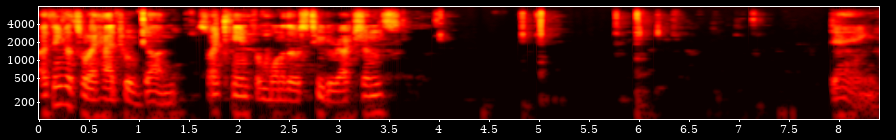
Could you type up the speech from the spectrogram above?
I think that's what I had to have done. So I came from one of those two directions. Dang.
